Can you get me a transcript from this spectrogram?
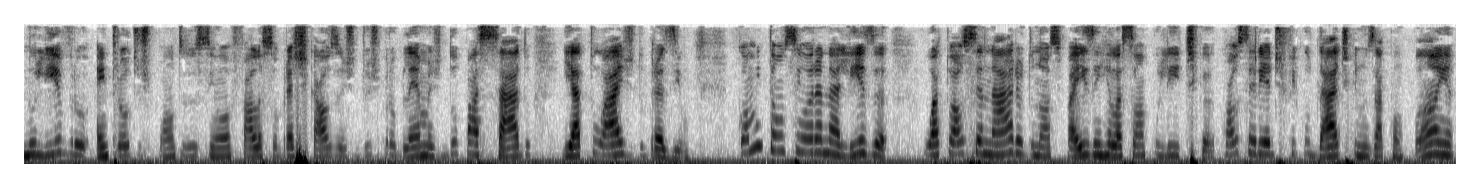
No livro, entre outros pontos, o senhor fala sobre as causas dos problemas do passado e atuais do Brasil. Como então o senhor analisa o atual cenário do nosso país em relação à política? Qual seria a dificuldade que nos acompanha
